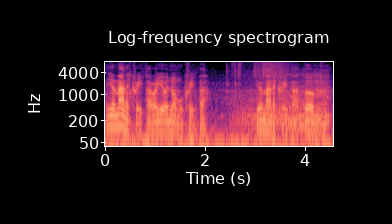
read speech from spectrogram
Are you a mana creeper or are you a normal creeper? You're a mana creeper. Boom.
